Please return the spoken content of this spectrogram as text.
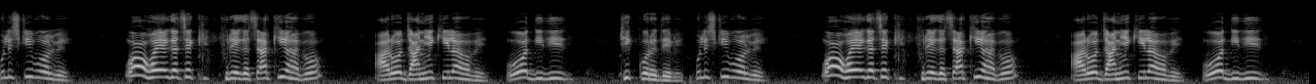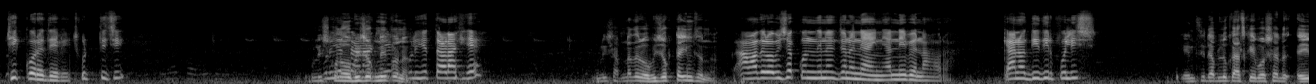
পুলিশ কি বলবে? ও হয়ে গেছে ফুরে গেছে আর কি হবে ও? আর ও জানিয়ে কী লাভ হবে? ও দিদি ঠিক করে দেবে। পুলিশ কি বলবে? ও হয়ে গেছে ফুরে গেছে আর কি হবে ও? আর ও জানিয়ে কী লাভ হবে? ও দিদি ঠিক করে দেবে ছুটতেছি। পুলিশ কোনো অভিযোগ নিত না? পুলিশের তাড়া খেয়ে। পুলিশ আপনাদের অভিযোগটাই নিত না? আমাদের অভিযোগ কোন দিনের জন্য নেয়নি আর নেবে না ওরা। কেন দিদির পুলিশ? এনসিডব্লিউকে আজকে বসার এই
